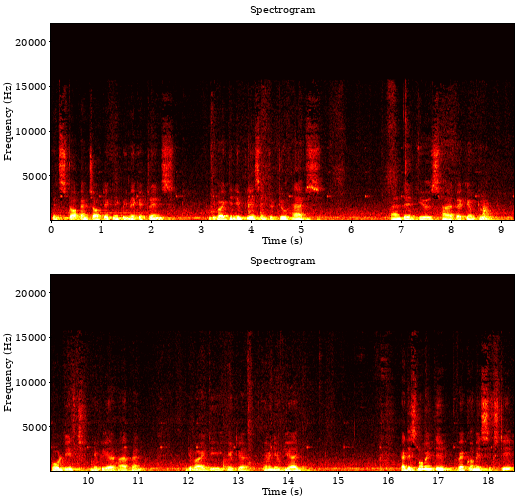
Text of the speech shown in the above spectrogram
In stop and chop technique, we make a trench, divide the nucleus into two halves, and then use high vacuum to hold each nuclear half and divide the nuclear heminuclei. At this moment, the vacuum is 60,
